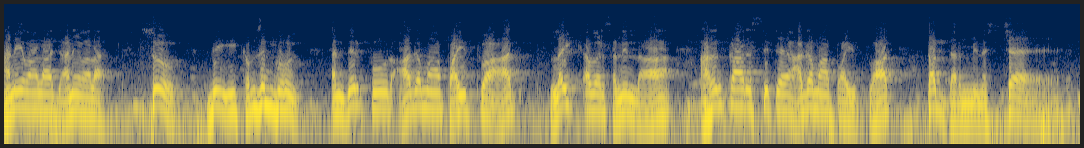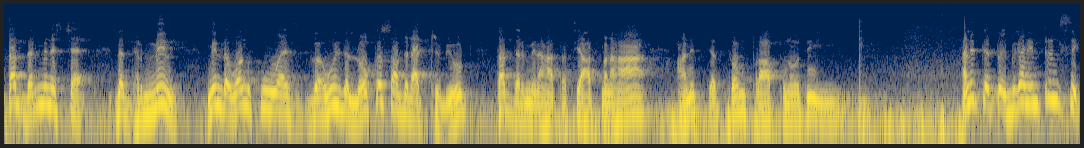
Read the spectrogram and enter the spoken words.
anewala, janewala. So, the, he comes and goes. And therefore, agama payitvat, like our son-in-law, agama payitvat, tad dharminascha. Tad dharminascha. the dharmin, mean the one who, has, who is the locus of that attribute, tad dharminaha tasya atmanaha anityatvam prapnoti. Anityatvam, because intrinsic.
